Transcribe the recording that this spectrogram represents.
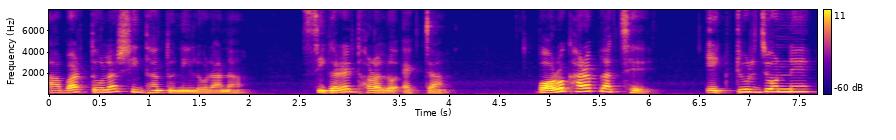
আবার তোলার সিদ্ধান্ত নিল রানা। সিগারেট ধরালো একটা। বড় খারাপ লাগছে। একটুর জন্যে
